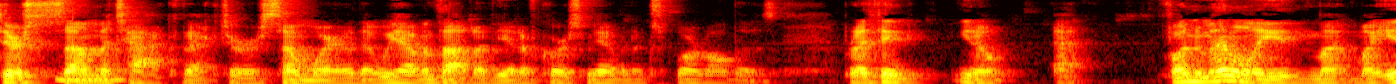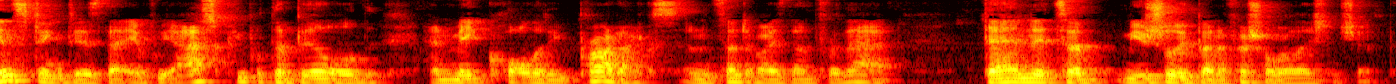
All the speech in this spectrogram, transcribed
There's some attack vector somewhere that we haven't thought of yet. Of course, we haven't explored all those. But I think, you know, fundamentally, my, my instinct is that if we ask people to build and make quality products and incentivize them for that, then it's a mutually beneficial relationship.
